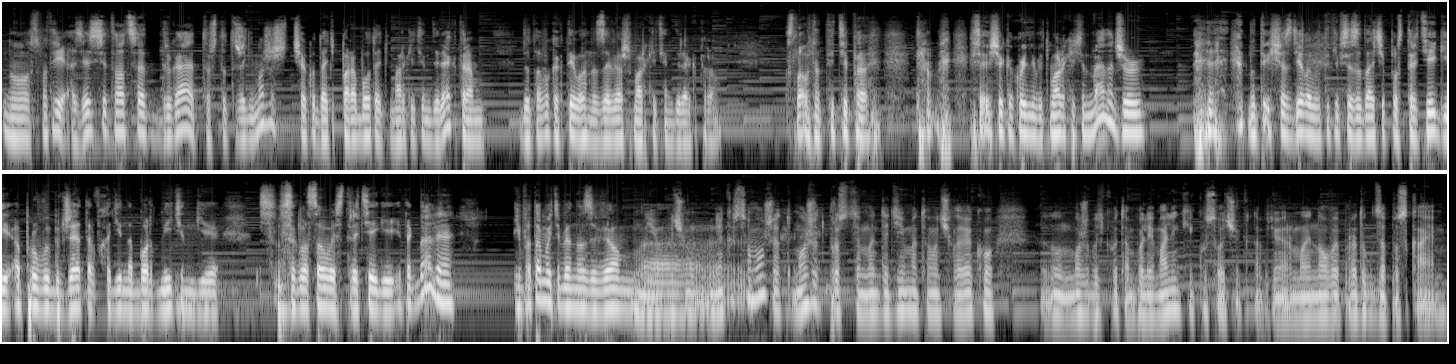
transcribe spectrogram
Ну, смотри, а здесь ситуация другая, то, что ты же не можешь человеку дать поработать маркетинг-директором до того, как ты его назовешь маркетинг-директором. Словно ты, типа, там, все еще какой-нибудь маркетинг-менеджер, но ты сейчас делай вот эти все задачи по стратегии, опрувы бюджета, входи на борд-митинги, согласовывай стратегии и так далее. И потом мы тебя назовем... Не, почему? Мне кажется, может. Может, просто мы дадим этому человеку, ну, может быть, какой-то более маленький кусочек. Например, мы новый продукт запускаем,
